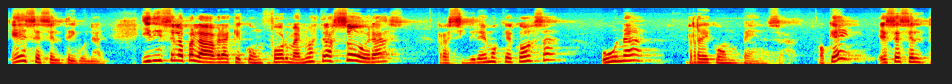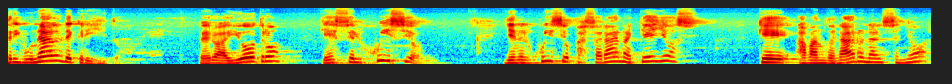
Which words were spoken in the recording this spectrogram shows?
Ese es el tribunal. Y dice la palabra que conforme a nuestras obras recibiremos qué cosa? Una recompensa. ¿Ok? Ese es el tribunal de Cristo. Pero hay otro que es el juicio. Y en el juicio pasarán aquellos que abandonaron al Señor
